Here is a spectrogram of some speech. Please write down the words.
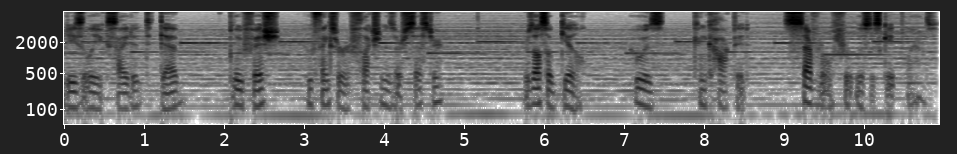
and easily excited to Deb, Bluefish, who thinks her reflection is her sister. There's also Gil, who has concocted several fruitless escape plans.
